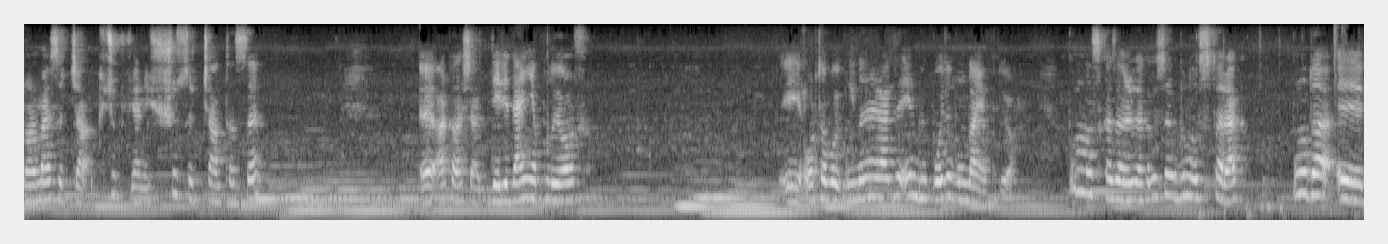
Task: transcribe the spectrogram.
normal sırt çantası, küçük yani şu sırt çantası ee, arkadaşlar deriden yapılıyor. Ee, orta boy bundan herhalde en büyük boy da bundan yapılıyor. Bunu nasıl kazanırız arkadaşlar? Bunu ısıtarak bunu da e,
